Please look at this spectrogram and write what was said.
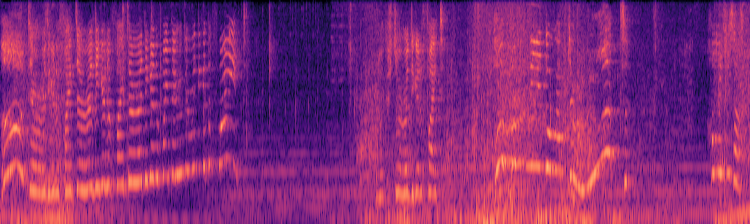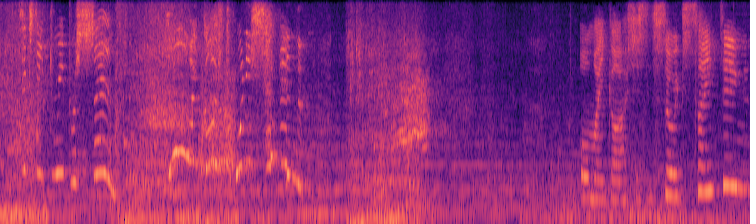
They're already gonna fight, they're already gonna fight, they're already gonna fight, they're already gonna fight! Oh my gosh, they're already gonna fight. Who fucked the Indoraptor? What? How much is that? 63%! Oh my gosh, 27! My gosh, this is so exciting.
